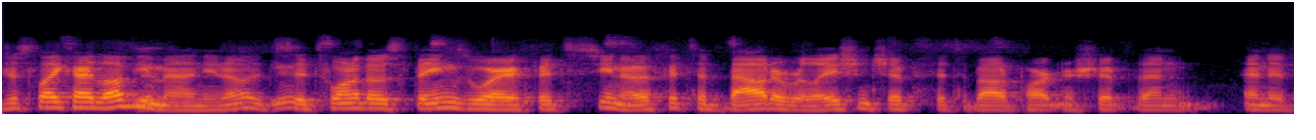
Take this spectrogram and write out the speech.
just like I love you, man. You know, it's Yeah. it's one of those things where if it's you know if it's about a relationship, if it's about a partnership, then and if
